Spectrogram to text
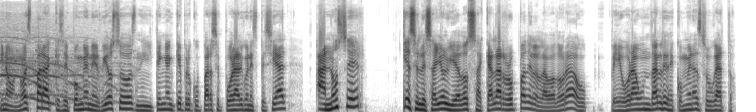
Y no, no es para que se pongan nerviosos ni tengan que preocuparse por algo en especial, a no ser que se les haya olvidado sacar la ropa de la lavadora o peor aún darle de comer a su gato.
